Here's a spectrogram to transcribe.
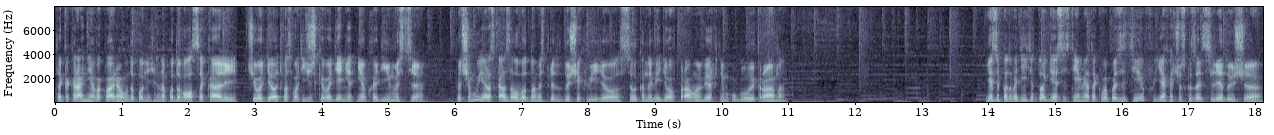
так как ранее в аквариум дополнительно подавался калий, чего делать в астматической воде нет необходимости. Почему я рассказывал в одном из предыдущих видео, ссылка на видео в правом верхнем углу экрана. Если подводить итоги о системе от Аквапозитив, я хочу сказать следующее.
